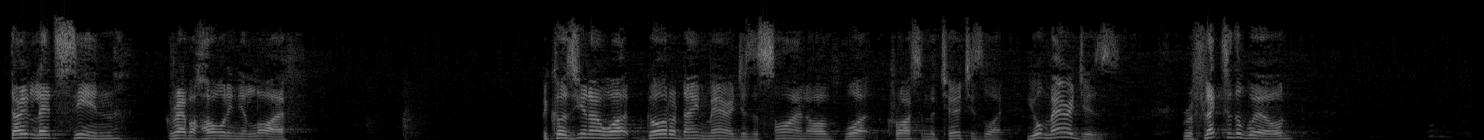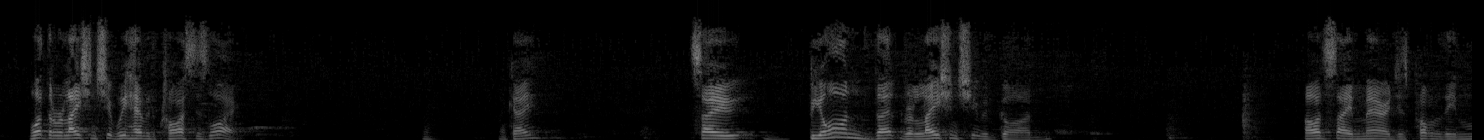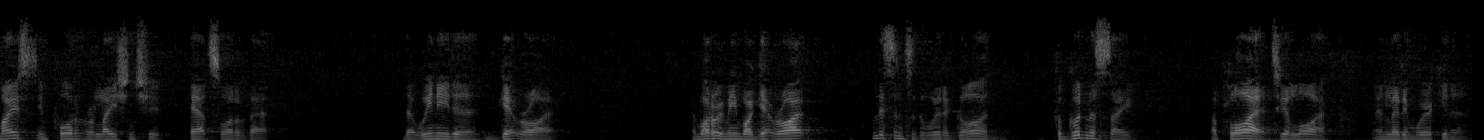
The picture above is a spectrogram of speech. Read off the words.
Don't let sin grab a hold in your life. Because you know what? God ordained marriage is a sign of what Christ and the church is like. Your marriages reflect to the world what the relationship we have with Christ is like. Okay? So, beyond that relationship with God, I would say marriage is probably the most important relationship outside of that that we need to get right. And what do we mean by get right? Listen to the Word of God. For goodness sake, apply it to your life and let Him work in it.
